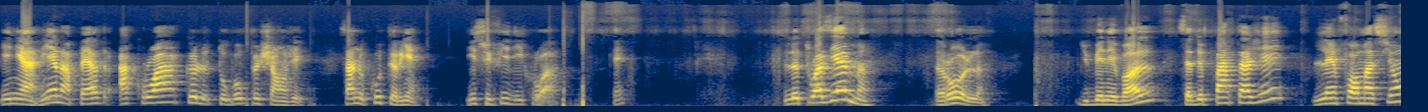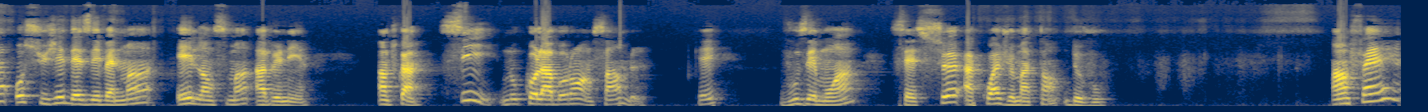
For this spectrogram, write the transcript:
Il n'y a rien à perdre à croire que le Togo peut changer. Ça ne coûte rien. Il suffit d'y croire. Le troisième rôle du bénévole, c'est de partager l'information au sujet des événements et lancements à venir. En tout cas, si nous collaborons ensemble, vous et moi, c'est ce à quoi je m'attends de vous. Enfin,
